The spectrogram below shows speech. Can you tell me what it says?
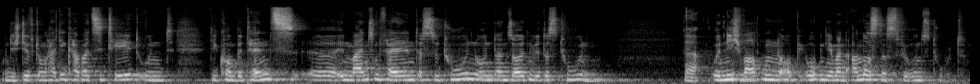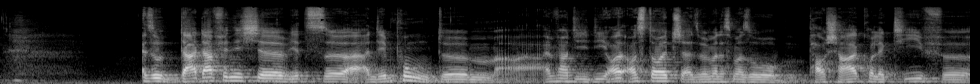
Und die Stiftung hat die Kapazität und die Kompetenz, äh, in manchen Fällen das zu tun. Und dann sollten wir das tun. Ja. Und nicht warten, ob irgendjemand anders das für uns tut. Also da, da finde ich äh, jetzt äh, an dem Punkt ähm, einfach die, die Ostdeutsche, also wenn man das mal so pauschal kollektiv äh,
